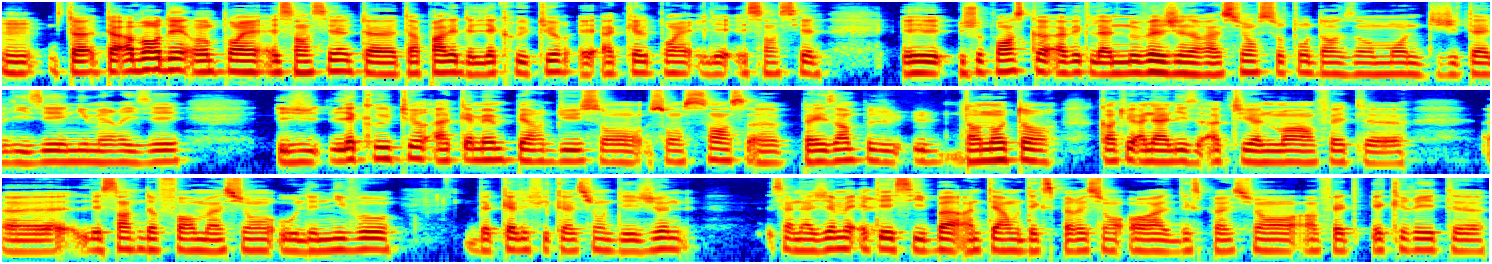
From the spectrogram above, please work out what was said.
Hmm. tu as, abordé un point essentiel, tu as, parlé de l'écriture et à quel point il est essentiel. Et je pense qu'avec la nouvelle génération, surtout dans un monde digitalisé, numérisé, l'écriture a quand même perdu son, son sens. Euh, par exemple, dans notre, quand tu analyses actuellement, en fait, euh, les centres de formation ou le niveau de qualification des jeunes, ça n'a jamais été si bas en termes d'expression orale, d'expression, en fait, écrite, euh,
